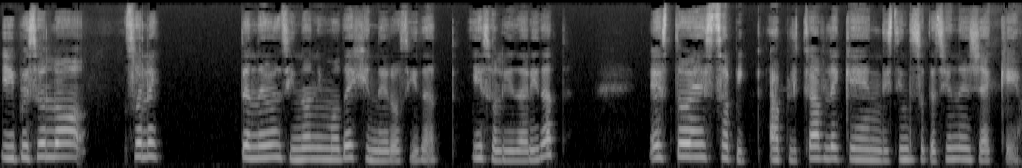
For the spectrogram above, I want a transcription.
y pues solo suele tener un sinónimo de generosidad y solidaridad. Esto es aplicable que en distintas ocasiones ya que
